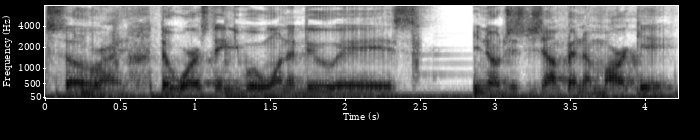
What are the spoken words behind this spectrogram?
So Right. the worst thing you would want to do is, you know, just jump in the market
